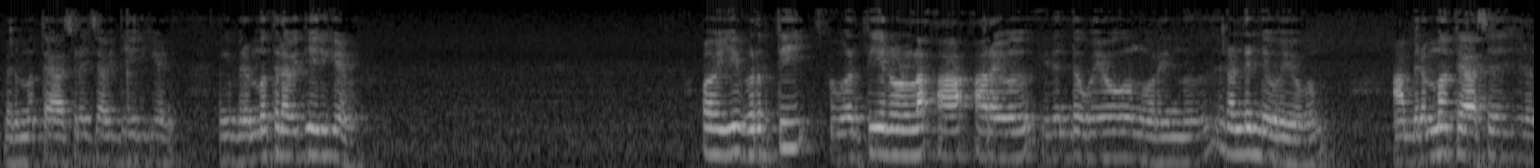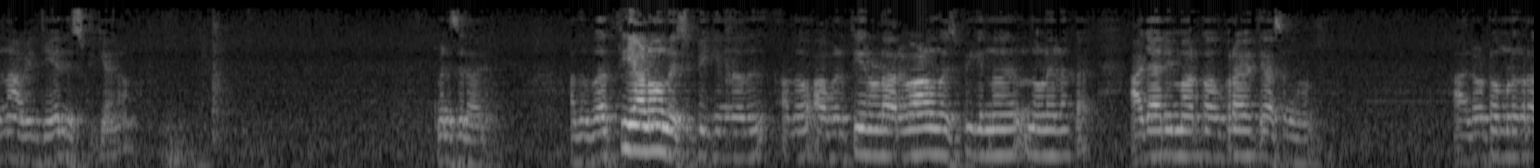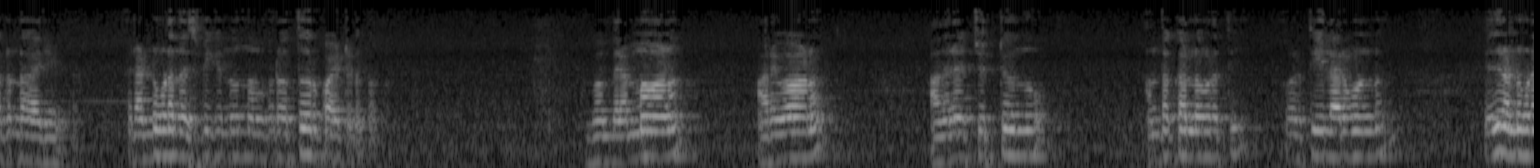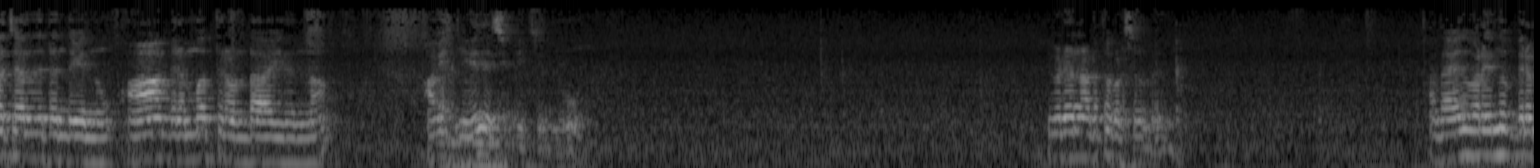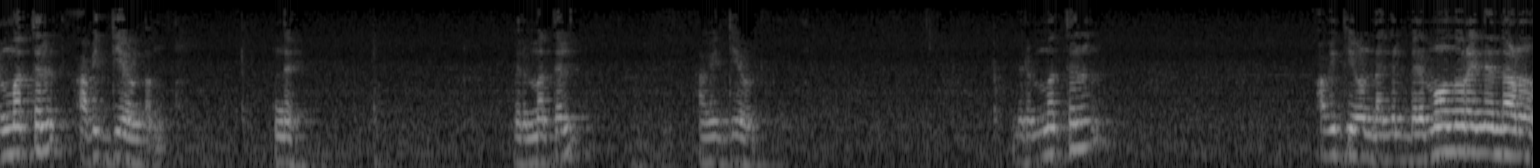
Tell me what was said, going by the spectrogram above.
ബ്രഹ്മത്തെ ആശ്രയിച്ച് അവിദ്യ ഇരിക്കുകയാണ്. അല്ലെങ്കിൽ ബ്രഹ്മത്തിൽ അവിദ്യ ഇരിക്കുകയാണ്. അപ്പൊ ഈ വൃത്തി വൃത്തിയിലുള്ള ആ അറിവ് ഇതിന്റെ ഉപയോഗം എന്ന് പറയുന്നത് രണ്ടിന്റെ ഉപയോഗം. ആ ബ്രഹ്മത്തെ ആശ്രയിച്ചിരുന്ന ആ വിദ്യയെ നശിപ്പിക്കാനാണ് മനസ്സിലായോ? അത് വൃത്തിയാണോ നശിപ്പിക്കുന്നത്? അതോ ആ വൃത്തിയിലുള്ള അറിവാണോ നശിപ്പിക്കുന്നത് എന്നുള്ളതിനൊക്കെ ആചാര്യന്മാർക്ക് അഭിപ്രായ വ്യത്യാസങ്ങളുണ്ട്. അതിലോട്ട് നമ്മൾ കിടക്കേണ്ട കാര്യമില്ല. രണ്ടും കൂടെ നശിപ്പിക്കുന്നു നമുക്കൊരു ഒത്തുതീർപ്പായിട്ടെടുക്കാം. അപ്പം ബ്രഹ്മമാണ് അറിവാണ് അതിനെ ചുറ്റുന്നു അന്ധക്കരണ വൃത്തി വൃത്തിയിൽ അറിവുണ്ട്. ഇത് രണ്ടും കൂടെ ചേർന്നിട്ട് എന്ത് ചെയ്യുന്നു? ആ ബ്രഹ്മത്തിലുണ്ടായിരുന്ന അവിദ്യയെ നശിപ്പിക്കുന്നു. ഇവിടെ അടുത്ത പ്രശ്നം വരുന്നത് അതായത് പറയുന്നു ബ്രഹ്മത്തിൽ അവിദ്യ ഉണ്ടെന്ന്. എന്തേ ബ്രഹ്മത്തിൽ അവിദ്യയുണ്ട് ബ്രഹ്മത്തിൽ അവിദ്യ ഉണ്ടെങ്കിൽ ബ്രഹ്മം എന്ന് പറയുന്നത് എന്താണ്?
